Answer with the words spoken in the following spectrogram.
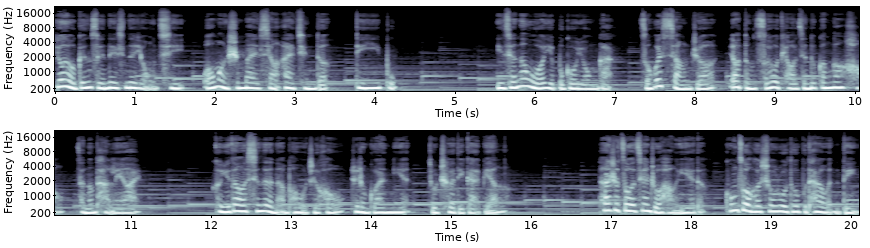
拥有跟随内心的勇气，往往是迈向爱情的第一步。以前的我也不够勇敢，总会想着要等所有条件都刚刚好才能谈恋爱。可遇到现在的男朋友之后，这种观念就彻底改变了。他是做建筑行业的，工作和收入都不太稳定。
